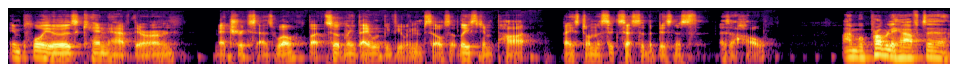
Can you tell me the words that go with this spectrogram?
employers can have their own metrics as well, but certainly they would be viewing themselves, at least in part, based on the success of the business as a whole. And we'll probably have to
